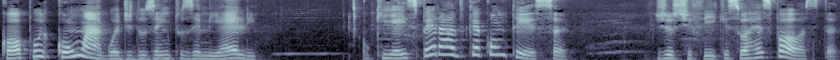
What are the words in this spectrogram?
copo com água de 200 ml, o que é esperado que aconteça? Justifique sua resposta.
